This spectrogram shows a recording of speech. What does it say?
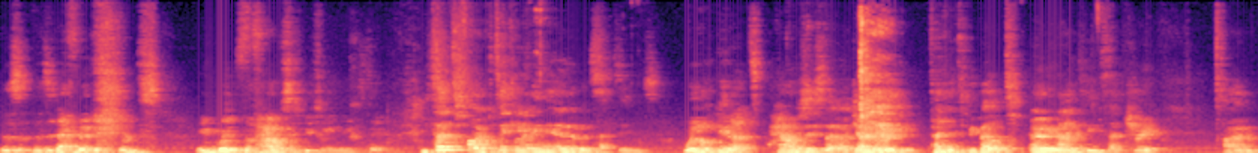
there's a, there's a definite difference in width of houses between these two. You tend to find, particularly in the urban settings, we're looking at houses that are generally tended to be built early 19th century, um,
